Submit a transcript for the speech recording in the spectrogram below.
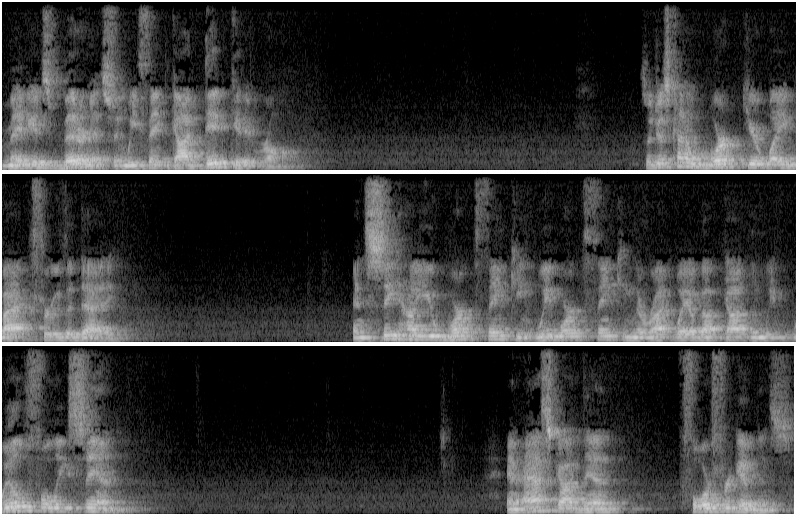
Maybe it's bitterness and we think God did get it wrong. So just kind of work your way back through the day and see how you weren't thinking. We weren't thinking the right way about God when we willfully sin. And ask God then for forgiveness.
